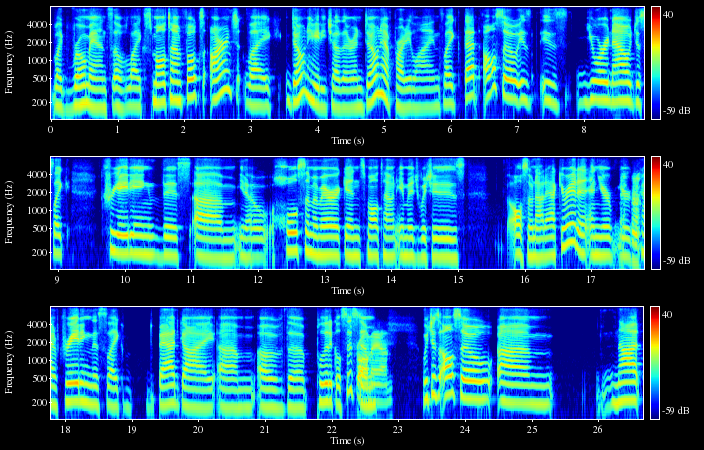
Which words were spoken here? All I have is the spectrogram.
like romance of like small town folks aren't like don't hate each other and don't have party lines like that also is is you're now just like creating this um you know wholesome american small town image which is also not accurate and, and you're you're kind of creating this like bad guy um of the political system which is also um, not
